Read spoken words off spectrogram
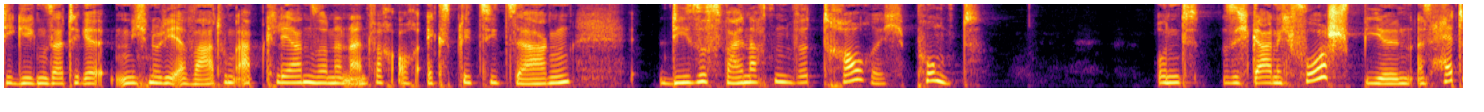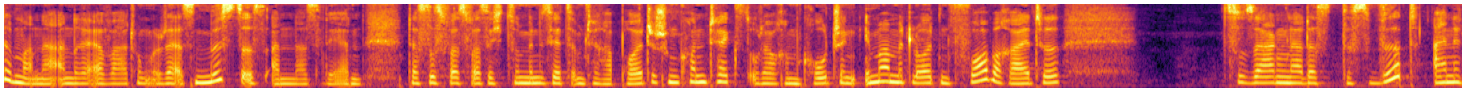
die gegenseitige, nicht nur die Erwartung abklären, sondern einfach auch explizit sagen, dieses Weihnachten wird traurig. Punkt und sich gar nicht vorspielen, als hätte man eine andere Erwartung oder es müsste es anders werden. Das ist was, was ich zumindest jetzt im therapeutischen Kontext oder auch im Coaching immer mit Leuten vorbereite, zu sagen, na, das, das wird eine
